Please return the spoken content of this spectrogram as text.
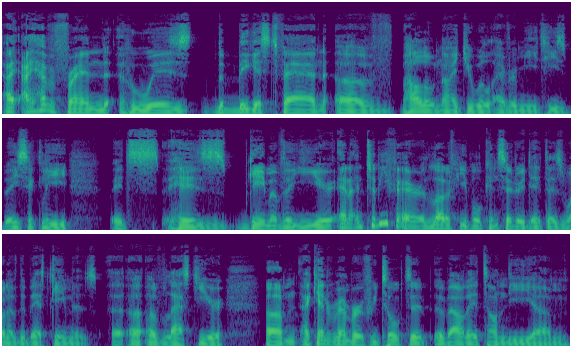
I, I have a friend who is the biggest fan of Hollow Knight you will ever meet. He's basically it's his game of the year, and to be fair, a lot of people considered it as one of the best games uh, uh, of last year. Um, I can't remember if we talked to, about it on the um,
